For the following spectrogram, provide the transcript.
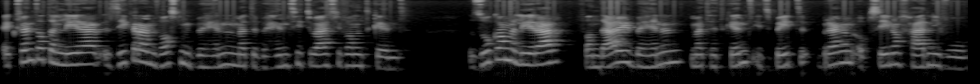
Ik vind dat een leraar zeker en vast moet beginnen met de beginsituatie van het kind. Zo kan de leraar van daaruit beginnen met het kind iets bij te brengen op zijn of haar niveau.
